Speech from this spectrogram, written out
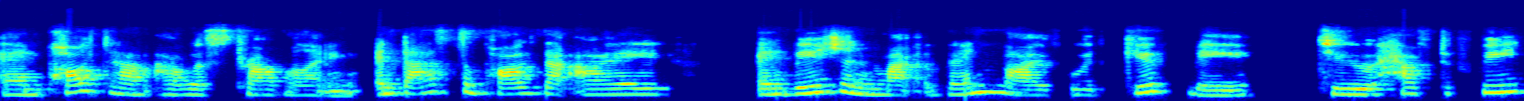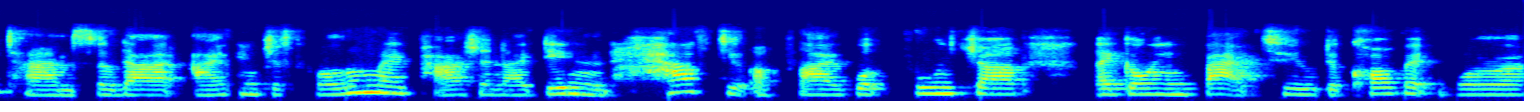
and part time, I was traveling. And that's the part that I envisioned my van life would give me to have the free time so that I can just follow my passion. I didn't have to apply work full job, like going back to the corporate world,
